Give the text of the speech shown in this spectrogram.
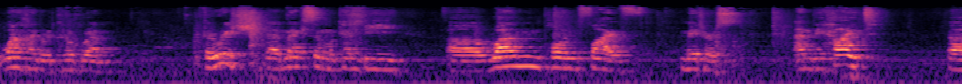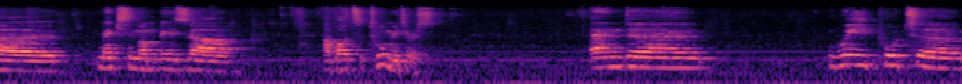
100 kilogram. The reach uh, maximum can be uh, 1.5 meters, and the height maximum is about 2 meters. And uh, we put uh,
